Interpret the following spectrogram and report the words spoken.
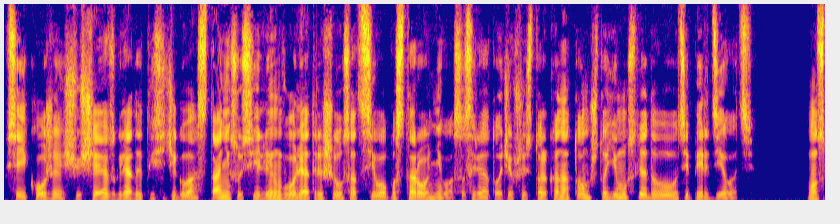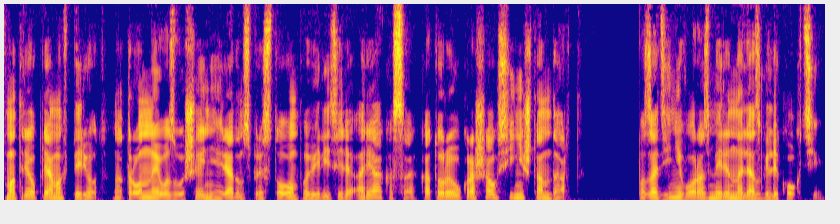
Всей кожей, ощущая взгляды тысячи глаз, Танис усилием воли отрешился от всего постороннего, сосредоточившись только на том, что ему следовало теперь делать. Он смотрел прямо вперед, на тронное возвышение рядом с престолом повелителя Ариакаса, который украшал синий штандарт. Позади него размеренно лязгали когти.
